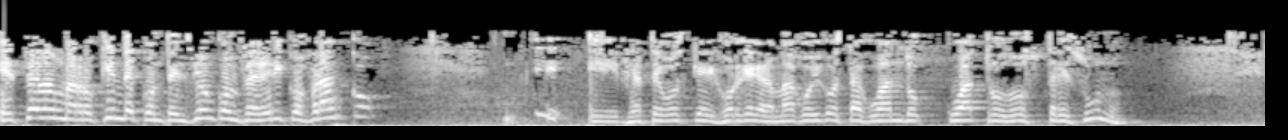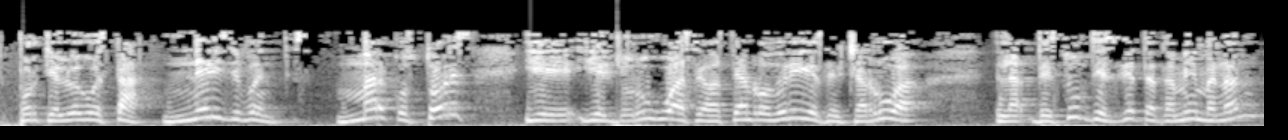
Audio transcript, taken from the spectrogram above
Esteban Marroquín de contención con Federico Franco. Y, y fíjate vos que Jorge Gramajo hijo está jugando 4-2-3-1. Porque luego está Neris Cifuentes, Marcos Torres y, y el Yorugua Sebastián Rodríguez, el Charrúa, la, de sub-17 también, Manano.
